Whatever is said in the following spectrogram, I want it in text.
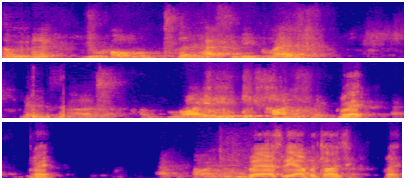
So even if you hold that it has to be bread, there's a, a variety of which kind of bread. Right. Right. Appetizing. Right, it has to be appetizing. Right.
